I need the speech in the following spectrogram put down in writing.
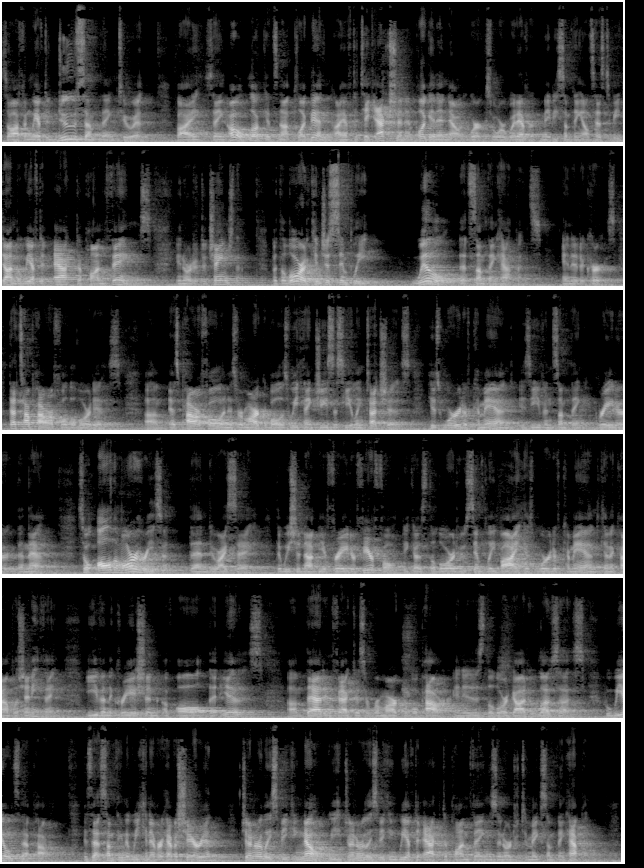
So often we have to do something to it by saying, oh, look, it's not plugged in. I have to take action and plug it in, now it works, or whatever. Maybe something else has to be done, but we have to act upon things in order to change them. But the Lord can just simply will that something happens and it occurs. That's how powerful the Lord is. Um, as powerful and as remarkable as we think Jesus' healing touch is, his word of command is even something greater than that. So, all the more reason, then, do I say, that we should not be afraid or fearful because the Lord, who simply by his word of command can accomplish anything, even the creation of all that is. Um, that, in fact, is a remarkable power, and it is the Lord God who loves us who wields that power. Is that something that we can ever have a share in? Generally speaking, no. We, generally speaking, we have to act upon things in order to make something happen,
